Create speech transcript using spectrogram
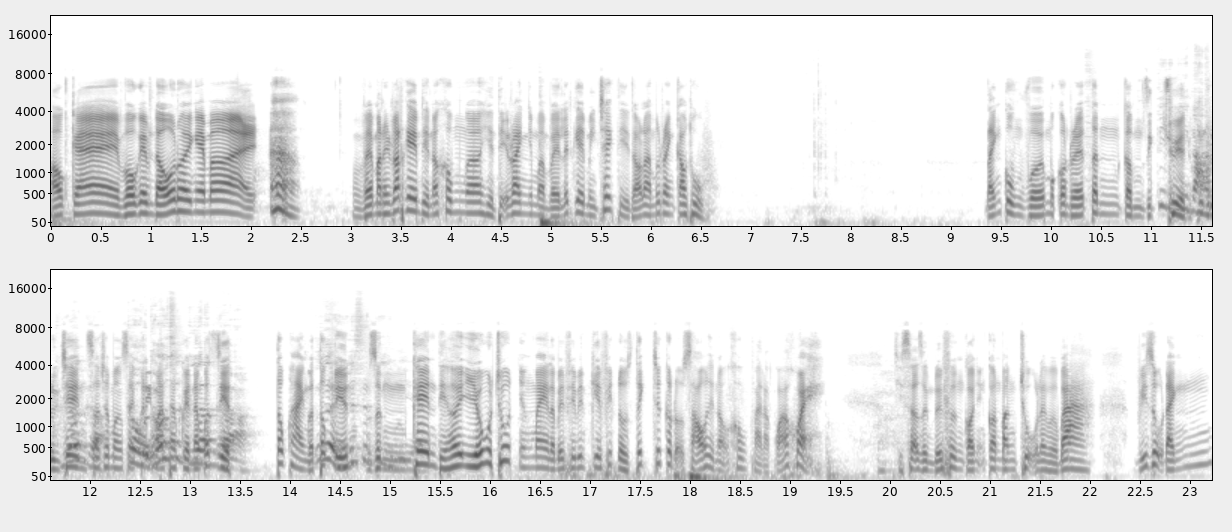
Ok, vô game đấu thôi anh em ơi. về màn hình lát game thì nó không uh, hiển thị rank nhưng mà về late game mình check thì đó là mức rank cao thủ. Đánh cùng với một con rế tân cầm dịch chuyển khu vực đường trên, sao cho mừng sẽ quyết định mang theo quyền năng bất diệt, tốc hành và tốc tiến. Dừng Ken thì hơi yếu một chút nhưng may là bên phía bên kia fit stick trước cấp độ 6 thì nó cũng không phải là quá khỏe. Chỉ sợ dừng đối phương có những con băng trụ level 3. Ví dụ đánh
